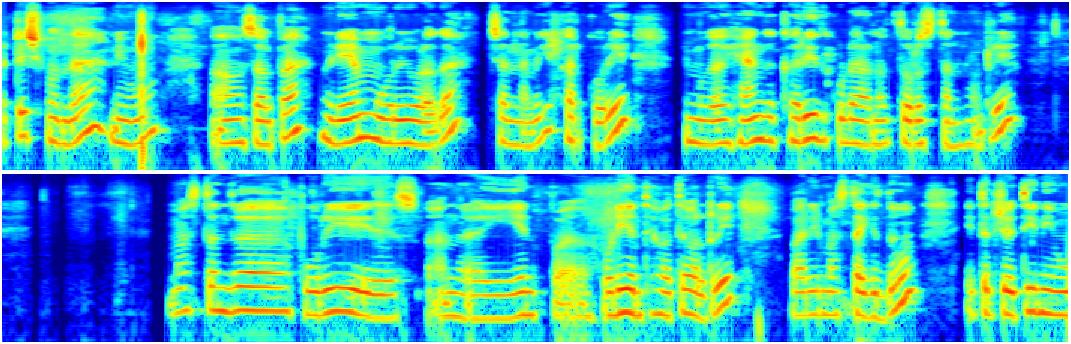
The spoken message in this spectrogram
ಲಟ್ಟಿಸ್ಕೊಂಡ ನೀವು ಸ್ವಲ್ಪ ಮೀಡಿಯಮ್ ಉರಿ ಒಳಗೆ ಚಂದ ನಮಗೆ ಕರ್ಕೊರಿ. ನಿಮ್ಗೆ ಹೆಂಗೆ ಕರಿದು ಕೂಡ ಅನ್ನೋದು ತೋರಿಸ್ತಾನೆ ನೋಡಿರಿ. ಮಸ್ತ್ ಅಂದ್ರೆ ಪೂರಿ ಅಂದ್ರೆ ಏನು ಪ ವಡಿ ಅಂತ ಹೇಳ್ತೇವಲ್ಲ ರೀ ಭಾರಿ ಮಸ್ತಾಗಿದ್ದು ಇದ್ರ ಜೊತೆ ನೀವು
